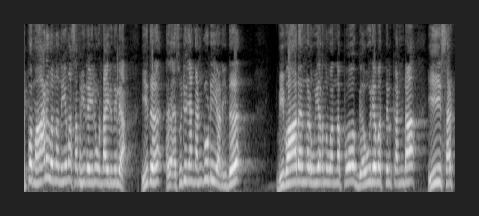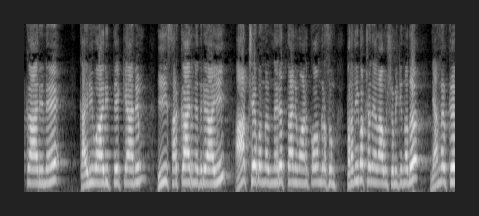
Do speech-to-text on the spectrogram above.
ഇപ്പൊ മാറി വന്ന നിയമസംഹിതയിലും ഉണ്ടായിരുന്നില്ല. ഇത് സുജു ഞാൻ കൺക്ലൂഡ് ചെയ്യാണ്. ഇത് വിവാദങ്ങൾ ഉയർന്നു വന്നപ്പോൾ ഗൗരവത്തിൽ കണ്ട ഈ സർക്കാരിനെ കരിവാരിത്തേക്കാനും ഈ സർക്കാരിനെതിരായി ആക്ഷേപങ്ങൾ നിരത്താനുമാണ് കോൺഗ്രസും പ്രതിപക്ഷ നേതാവും ശ്രമിക്കുന്നത്. ഞങ്ങൾക്ക്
